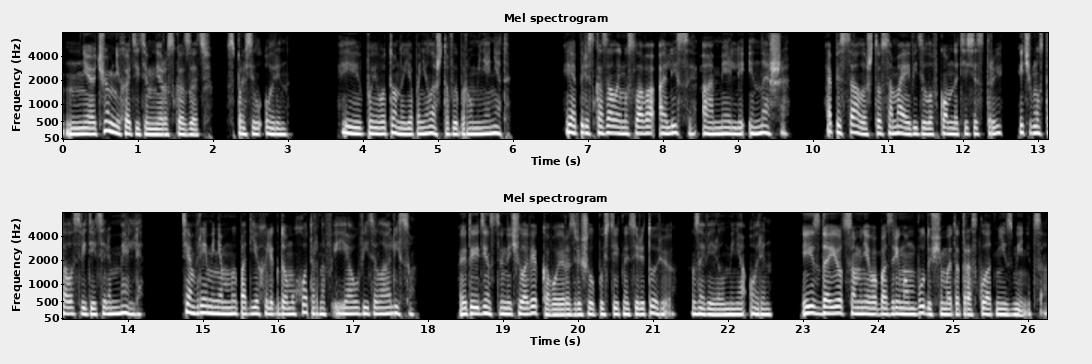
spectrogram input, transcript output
«Ни о чем не хотите мне рассказать?» — спросил Орин. И по его тону я поняла, что выбора у меня нет. Я пересказала ему слова Алисы о Мелли и Нэше. Описала, что сама я видела в комнате сестры и чему стала свидетелем Мелли. Тем временем мы подъехали к дому Хоторнов, и я увидела Алису. «Это единственный человек, кого я разрешил пустить на территорию», — заверил меня Орин. «И, сдается мне, в обозримом будущем этот расклад не изменится».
